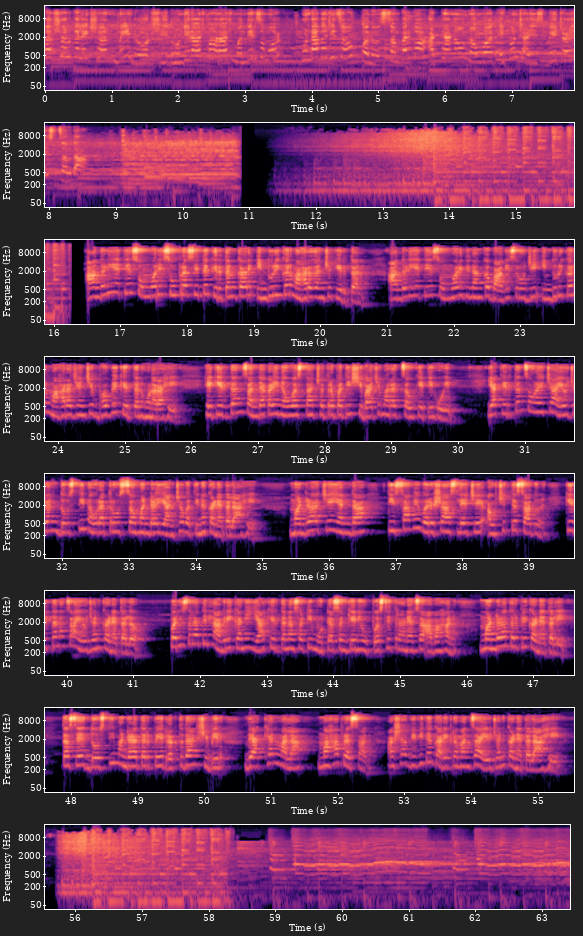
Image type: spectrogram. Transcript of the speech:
Harshal collection main road Shri Dhondiraj Maharaj मंदिर समोर गुंडागजी चौक पलूस. संपर्क अठ्ठ्याण्णव नव्वद एकोणचाळीस बेचाळीस चौदा. आंधळी येथे सोमवारी सुप्रसिद्ध कीर्तनकार इंदुरीकर महाराजांचे कीर्तन. आंधळी येथे सोमवारी दिनांक बावीस रोजी इंदुरीकर महाराज यांचे भव्य कीर्तन होणार आहे. हे कीर्तन संध्याकाळी नऊ वाजता छत्रपती शिवाजी महाराज चौक येथे होईल. या कीर्तन सोहळ्याचे आयोजन दोस्ती नवरात्र उत्सव मंडळ यांच्या वतीनं करण्यात आलं आहे. मंडळाचे यंदा तिसावे वर्ष असल्याचे औचित्य साधून कीर्तनाचं आयोजन करण्यात आलं. परिसरातील नागरिकांनी या कीर्तनासाठी मोठ्या संख्येने उपस्थित राहण्याचं आवाहन मंडळातर्फे करण्यात आले. तसेच दोस्ती मंडळातर्फे रक्तदान शिबिर व्याख्यानमाला महाप्रसाद अशा विविध कार्यक्रमांचं आयोजन करण्यात आलं आहे.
